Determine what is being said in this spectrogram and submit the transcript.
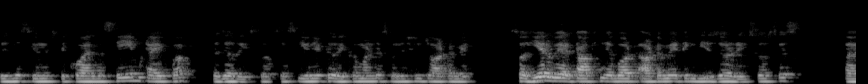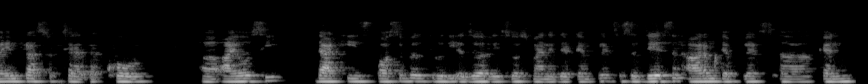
business units require the same type of Azure resources. You need to recommend a solution to automate. So here we are talking about automating the Azure resources uh, infrastructure as a core uh, IOC, that is possible through the Azure Resource Manager templates. So JSON ARM templates uh, can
